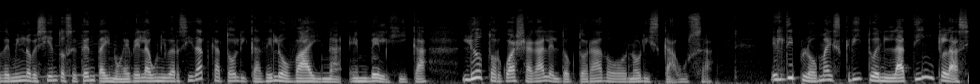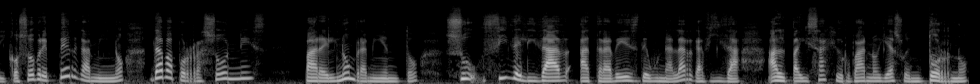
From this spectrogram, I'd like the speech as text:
De 1979, la Universidad Católica de Lovaina, en Bélgica, le otorgó a Chagall el doctorado honoris causa. El diploma, escrito en latín clásico sobre pergamino, daba por razones para el nombramiento su fidelidad a través de una larga vida al paisaje urbano y a su entorno,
